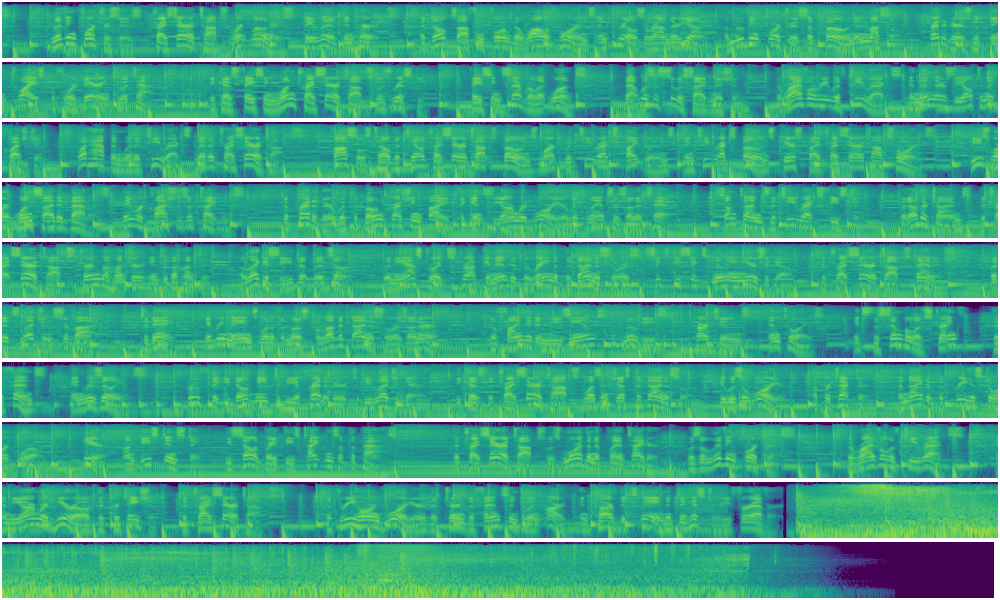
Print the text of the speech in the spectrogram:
Living fortresses, Triceratops weren't loners, they lived in herds. Adults often formed a wall of horns and frills around their young, a moving fortress of bone and muscle. Predators would think twice before daring to attack. Because facing one Triceratops was risky. Facing several at once, that was a suicide mission. The rivalry with T-Rex, and then there's the ultimate question. What happened when a T-Rex met a Triceratops? Fossils tell the tale Triceratops bones marked with T-Rex bite wounds and T-Rex bones pierced by Triceratops horns. These weren't one-sided battles, they were clashes of titans. The predator with the bone-crushing bite against the armored warrior with lances on its head. Sometimes the T-Rex feasted, but other times, the Triceratops turned the hunter into the hunted, a legacy that lives on. When the asteroid struck and ended the reign of the dinosaurs 66 million years ago, the Triceratops vanished, but its legend survived. Today, it remains one of the most beloved dinosaurs on Earth. You'll find it in museums, movies, cartoons, and toys. It's the symbol of strength, defense, and resilience. Proof that you don't need to be a predator to be legendary, because the Triceratops wasn't just a dinosaur. It was a warrior, a protector, a knight of the prehistoric world. Here, on Beast Instinct, we celebrate these titans of the past. The Triceratops was more than a plant eater, was a living fortress. The rival of T-Rex, and the armored hero of the Cretaceous, the Triceratops. The three-horned warrior that turned defense into an art and carved its name into history forever.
